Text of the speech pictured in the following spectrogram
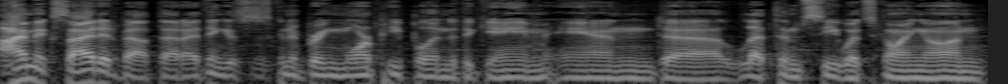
I'm excited about that. I think it's just going to bring more people into the game and uh, let them see what's going on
